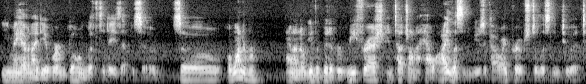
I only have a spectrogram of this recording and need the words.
you may have an idea where I'm going with today's episode. So, I wanted to, I don't know, give a bit of a refresh and touch on how I listen to music, how I approach to listening to it,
